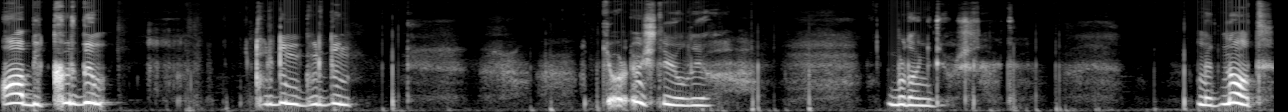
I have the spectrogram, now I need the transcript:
Abi kırdım. Kırdım kırdım. Gördüm işte yolu ya. Buradan gidiyoruz evet. Evet not.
